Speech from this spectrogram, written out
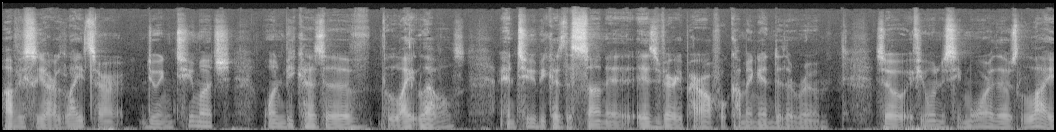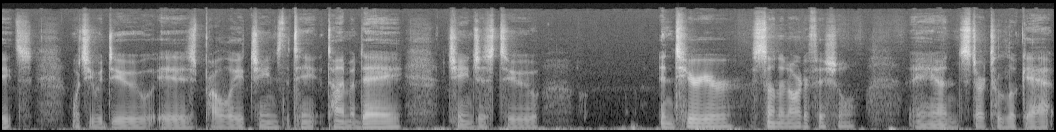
Obviously our lights aren't doing too much. One, because of the light levels. And two, because the sun is very powerful coming into the room. So if you want to see more of those lights, what you would do is probably change the time of day, changes to interior sun and artificial, and start to look at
